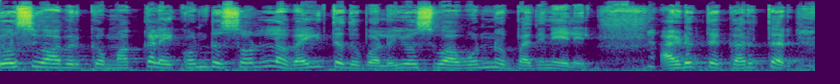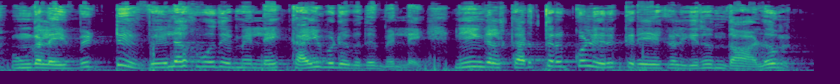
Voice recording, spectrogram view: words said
யோசுவாவிற்கு மக்களை கொண்டு சொல்ல வைத்தது போல யோசுவா ஒன்று பதினேழில் அடுத்து கருத்தர் உங்கள் விட்டு விலகுவதுமில்லை கைவிடுவதுமில்லை. நீங்கள் கர்த்தருக்குள் இருக்கிறீர்கள் இருந்தாலும்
